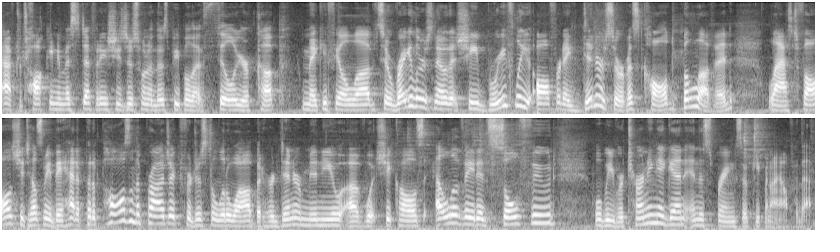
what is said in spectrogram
after talking to Miss Stephanie. She's just one of those people that fill your cup, make you feel loved. So regulars know that she briefly offered a dinner service called Beloved last fall. She tells me they had to put a pause on the project for just a little while, but her dinner menu of what she calls elevated soul food will be returning again in the spring, so keep an eye out for that.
